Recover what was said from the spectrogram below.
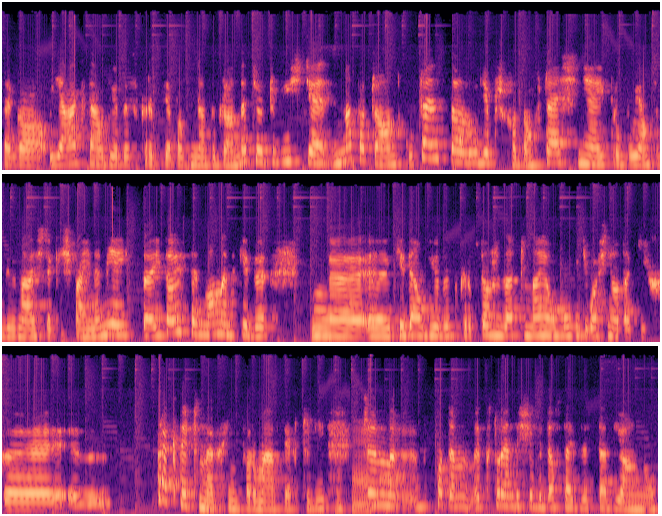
tego, jak ta audiodeskrypcja powinna wyglądać. I oczywiście na początku często ludzie przychodzą wcześniej, próbują sobie znaleźć jakieś fajne miejsce i to jest ten moment, kiedy, mm, e, kiedy audiodeskryptorzy zaczynają mówić właśnie o takich praktycznych informacjach, czyli mhm. czym potem, którędy się wydostać ze stadionu,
